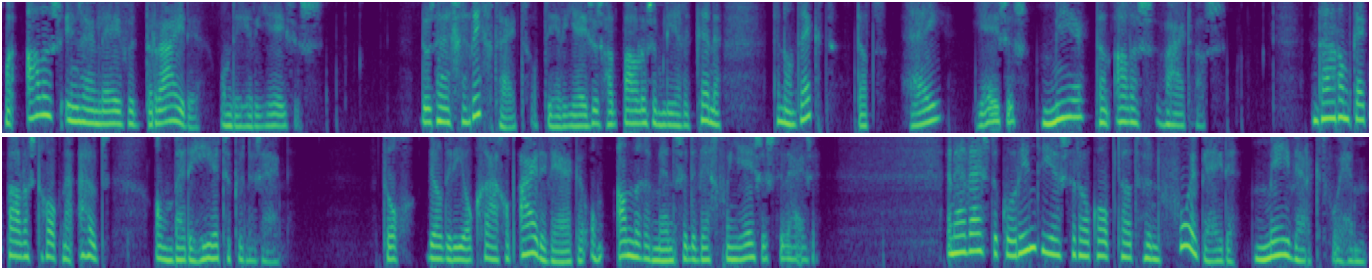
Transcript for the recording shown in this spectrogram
maar alles in zijn leven draaide om de Heer Jezus. Door zijn gerichtheid op de Heer Jezus had Paulus hem leren kennen en ontdekt dat hij, Jezus, meer dan alles waard was. Daarom kijkt Paulus er ook naar uit om bij de Heer te kunnen zijn. Toch wilde hij ook graag op aarde werken om andere mensen de weg van Jezus te wijzen. En hij wijst de Corinthiërs er ook op dat hun voorbeden meewerkt voor hem.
